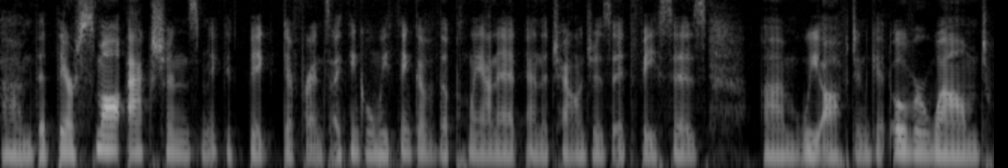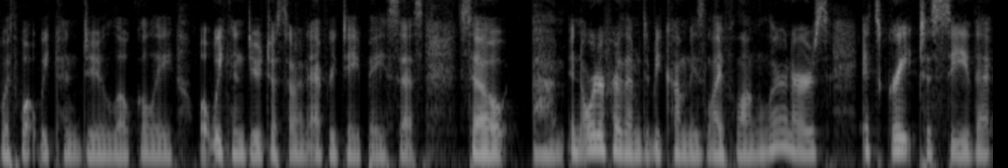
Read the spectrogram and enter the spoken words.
um, that their small actions make a big difference. I think when we think of the planet and the challenges it faces, um, we often get overwhelmed with what we can do locally, what we can do just on an everyday basis. So, um, in order for them to become these lifelong learners, it's great to see that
